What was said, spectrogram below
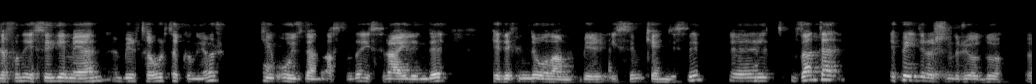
lafını esirgemeyen bir tavır takınıyor ki o yüzden aslında İsrail'in de hedefinde olan bir isim kendisi. E, zaten epeydir aşındırıyordu e,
